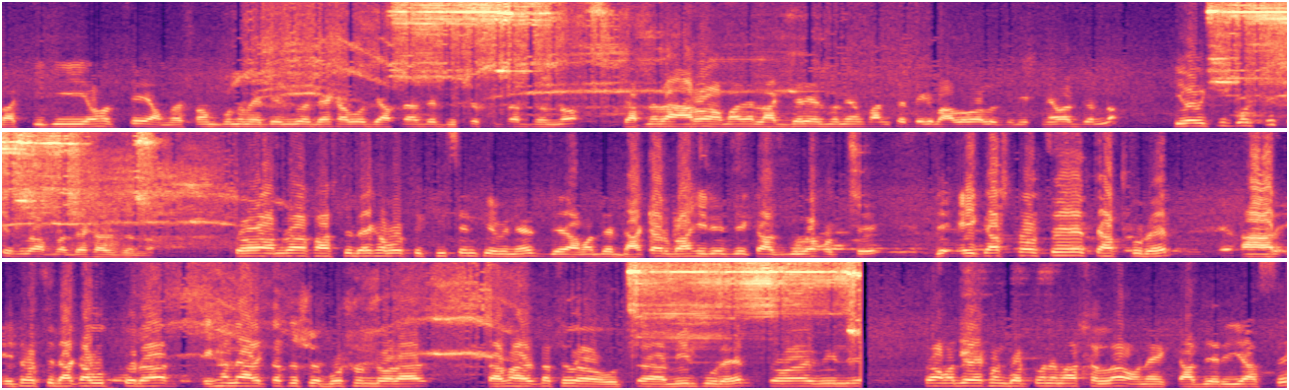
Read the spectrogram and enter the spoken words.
বা কি কি ইয়ে হচ্ছে। আমরা সম্পূর্ণ মেটেরিয়ালগুলো দেখাবো যে আপনাদের বিশ্বস্ততার জন্য, যে আপনারা আরও আমাদের লাক্সারি অ্যালুমিনিয়াম ফার্নিচার থেকে ভালো ভালো জিনিস নেওয়ার জন্য কীভাবে কি করছে সেগুলো আমরা দেখার জন্য। তো আমরা ফার্স্টে দেখাবো হচ্ছে কিচেন ক্যাবিনেট যে আমাদের ঢাকার বাহিরে যে কাজগুলো হচ্ছে, যে এই কাজটা হচ্ছে চাঁদপুরের। আর এটা হচ্ছে ঢাকা উত্তরা। এখানে আরেকটা হচ্ছে বসুন্ধরার, তারপর আরেকটা হচ্ছে মিরপুরের। তো তো আমাদের এখন বর্তমানে মার্শাল্লাহ অনেক কাজের ই আছে।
